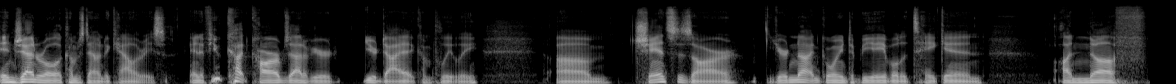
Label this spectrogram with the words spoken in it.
in general, it comes down to calories. And if you cut carbs out of your, your diet completely, um, chances are you're not going to be able to take in enough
